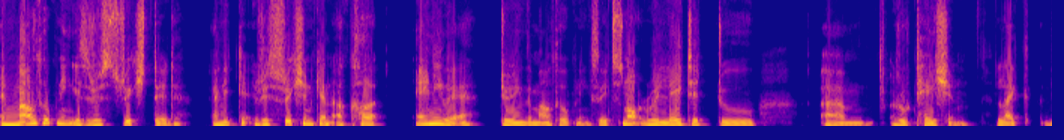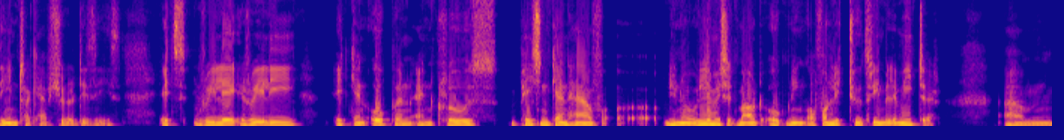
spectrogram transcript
And mouth opening is restricted and can, restriction can occur anywhere during the mouth opening. So it's not related to um, rotation like the intracapsular disease. It's really, really, it can open and close. Patient can have, uh, you know, limited mouth opening of only two, three millimeter. Um,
